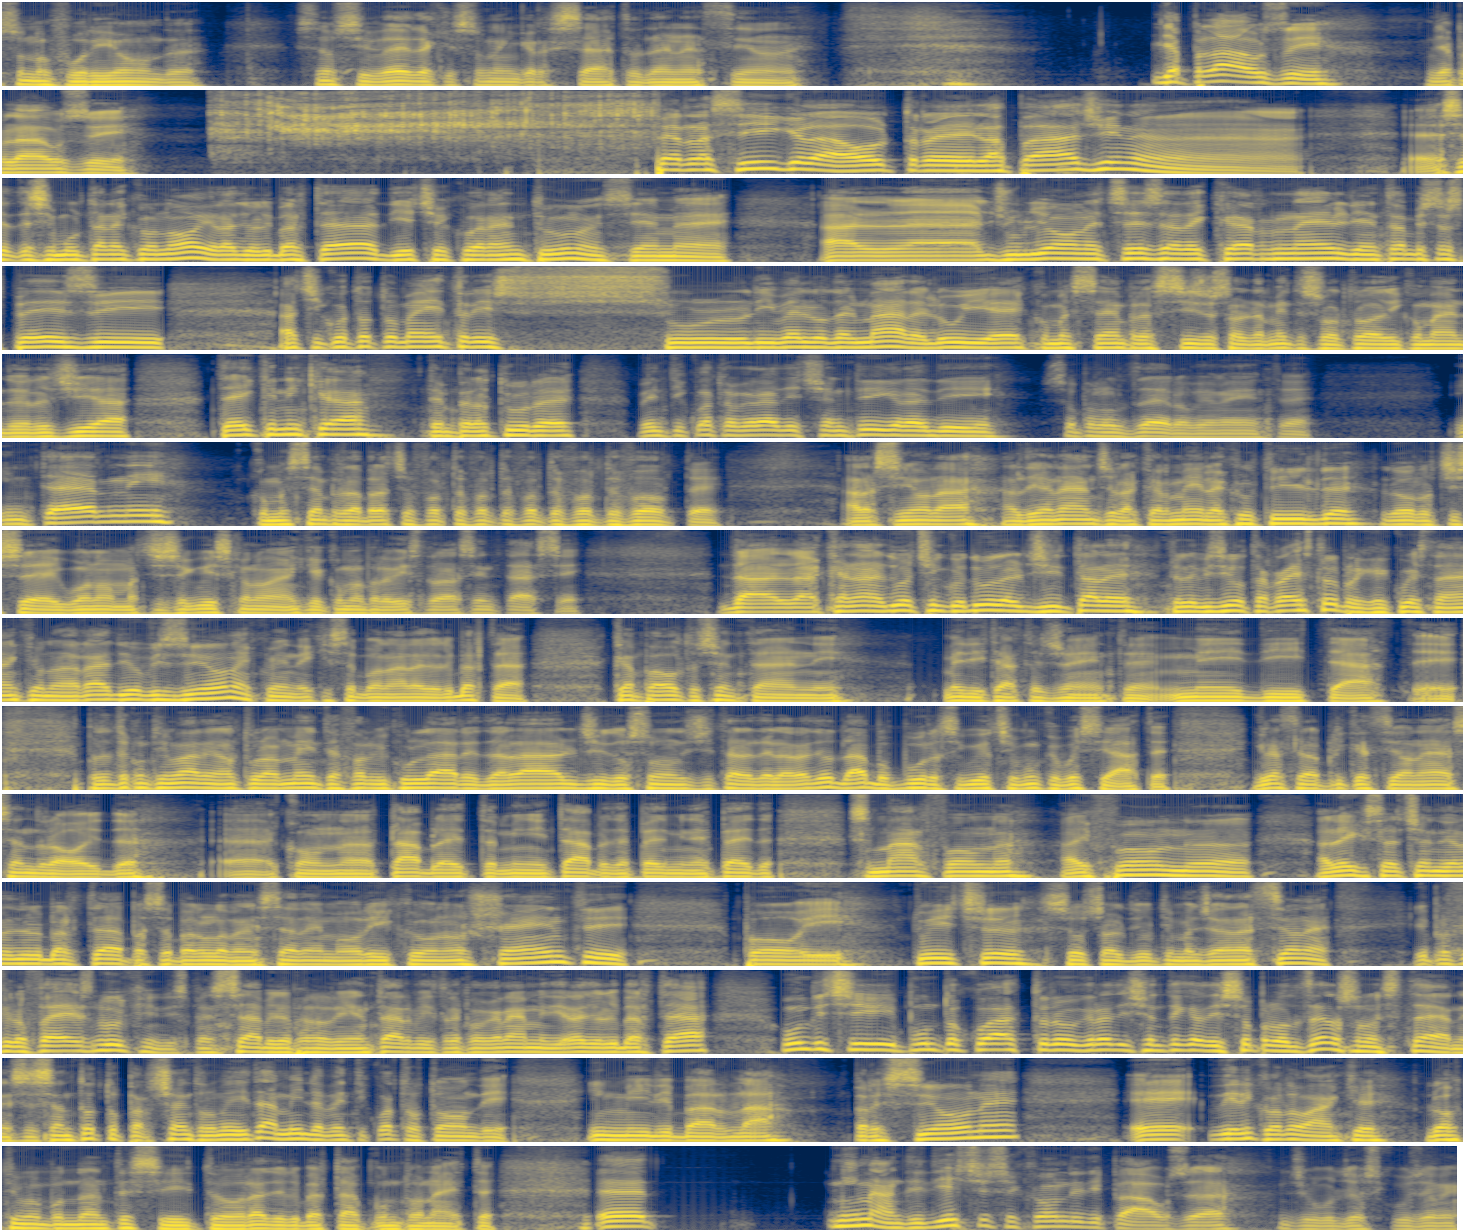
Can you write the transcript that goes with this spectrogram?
Sono fuori onda, se non si vede che sono ingrassato da nazione. Gli applausi, gli applausi. Per la sigla, oltre la pagina, eh, siete simultanei con noi, Radio Libertà 10.41 insieme al eh, Giulione Cesare Carnelli, entrambi sospesi a 58 metri sul livello del mare. Lui è come sempre assiso saldamente sulla tolla di comando in regia tecnica, temperature 24 gradi centigradi sopra lo zero ovviamente. Interni, come sempre l'abbraccio forte forte forte forte forte alla signora Adriana Angela, Carmela e Clotilde, loro ci seguono, ma ci seguiscono anche come previsto dalla sintassi dal canale 252 del digitale televisivo terrestre, perché questa è anche una radiovisione, quindi chi sa buona Radio Libertà, campa oltre cent'anni. Meditate gente, meditate. Potete continuare naturalmente a farvi cullare dall'algido suono digitale della Radio DAB oppure seguirci ovunque voi siate grazie all'applicazione S Android eh, con tablet, mini tablet, iPad, mini iPad, smartphone, iPhone. Alexa accendi Radio Libertà, passaparola ve ne saremo riconoscenti poi Twitch, social di ultima generazione, il profilo Facebook, indispensabile per orientarvi tra i programmi di Radio Libertà, 11.4 gradi centigradi sopra lo zero sono esterni, 68% l'umidità, 1024 tondi in millibar la pressione e vi ricordo anche l'ottimo e abbondante sito radiolibertà.net. Eh, mi mandi 10 secondi di pausa, Giulio, scusami.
